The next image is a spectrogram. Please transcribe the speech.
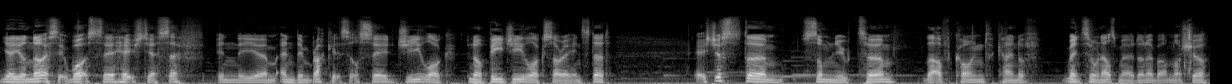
yeah, you'll notice it won't say HTSF in the um, ending brackets, it'll say glog, no VGlog, sorry, instead. It's just um, some new term that I've coined, kind of. I mean, someone else may have done it, but I'm not sure.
